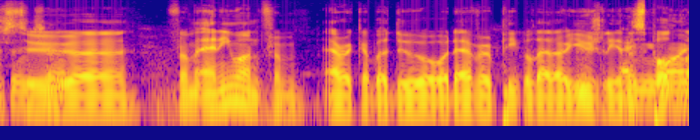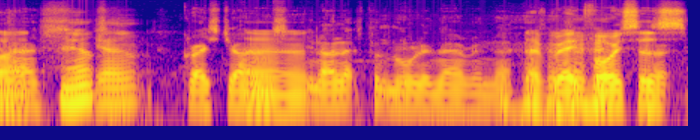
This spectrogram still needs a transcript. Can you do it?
singers singers, to uh, from anyone from Erykah Badu or whatever people that are usually in the spotlight. Winehouse, Yeah. Yeah, Grace Jones. Uh, you know, let's put them all in there. And uh, they have great voices,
